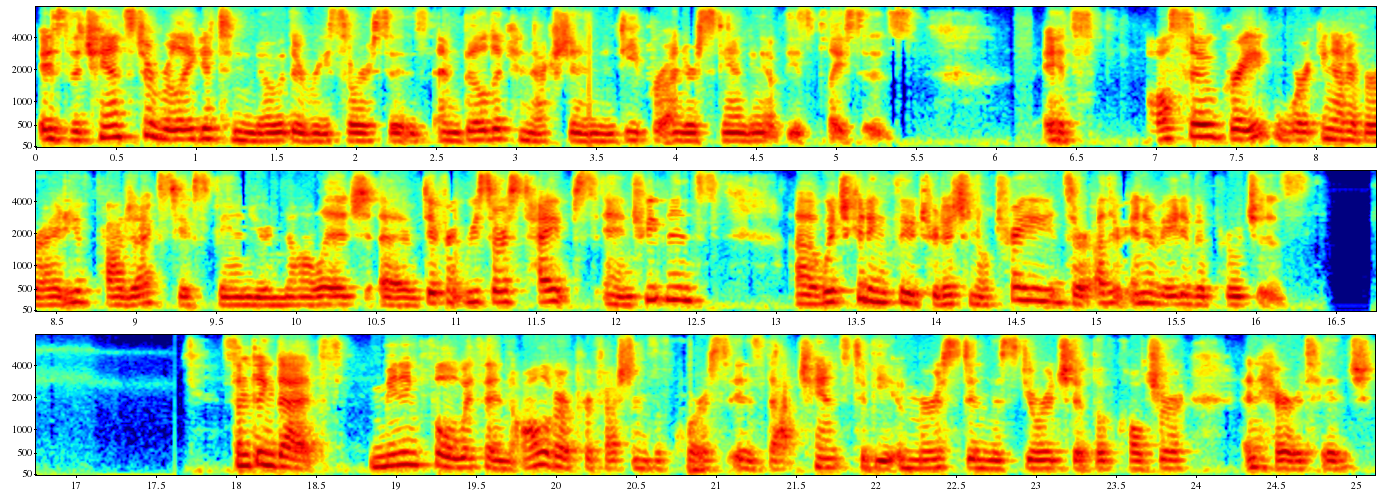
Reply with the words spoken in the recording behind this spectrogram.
is the chance to really get to know the resources and build a connection and deeper understanding of these places. It's also great working on a variety of projects to expand your knowledge of different resource types and treatments, uh, which could include traditional trades or other innovative approaches. Something that's meaningful within all of our professions, of course, is that chance to be immersed in the stewardship of culture and heritage.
